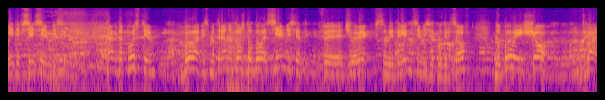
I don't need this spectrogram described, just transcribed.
эти все 70. Как, допустим, было, несмотря на то, что было 70 э, человек в Санедрин, 70 мудрецов, но было еще два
